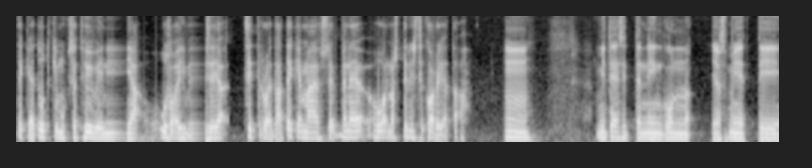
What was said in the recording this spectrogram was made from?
tekee tutkimukset hyvin ja uskoo ihmisiä ja sitten ruvetaan tekemään, jos se menee huonosti, niin se korjataan. Mm. Miten sitten, niin kun, jos miettii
